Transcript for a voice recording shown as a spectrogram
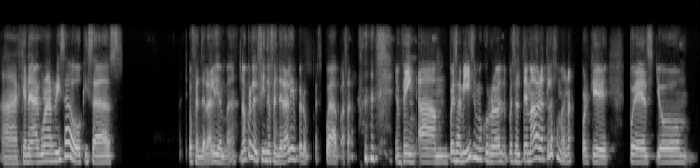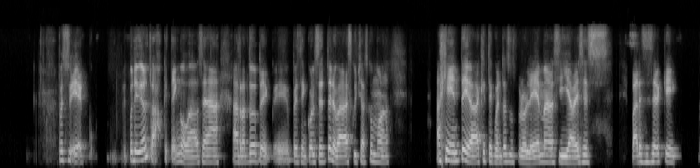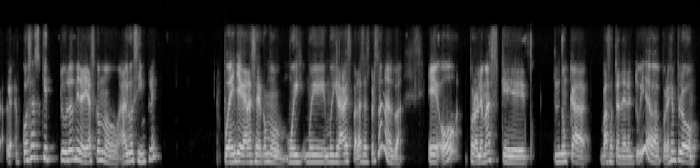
a generar alguna risa o quizás ofender a alguien, ¿va? no con el fin de ofender a alguien, pero pues pueda pasar. en fin, pues a mí se me ocurrió pues el tema durante la semana, porque pues yo pues, eh, pues debido al trabajo que tengo, ¿va? o sea, al rato te, eh, pues en call center, va, escuchas como a, gente, ¿va? que te cuenta sus problemas y a veces parece ser que cosas que tú los mirarías como algo simple, pueden llegar a ser como muy, muy, muy graves para esas personas, ¿va? Eh, o problemas que nunca vas a tener en tu vida, ¿va? Por ejemplo,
